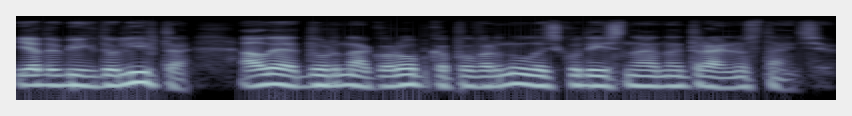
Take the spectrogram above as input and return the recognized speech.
Я добіг до ліфта, але дурна коробка повернулась кудись на нейтральну станцію.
